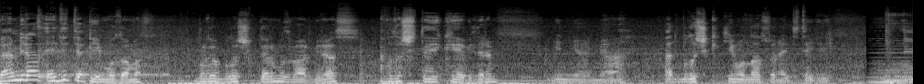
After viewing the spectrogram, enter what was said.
Ben biraz edit yapayım o zaman. Burada bulaşıklarımız var biraz. Bulaşık da yıkayabilirim. Bilmiyorum ya. Hadi bulaşık yıkayayım ondan sonra edite gireyim.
